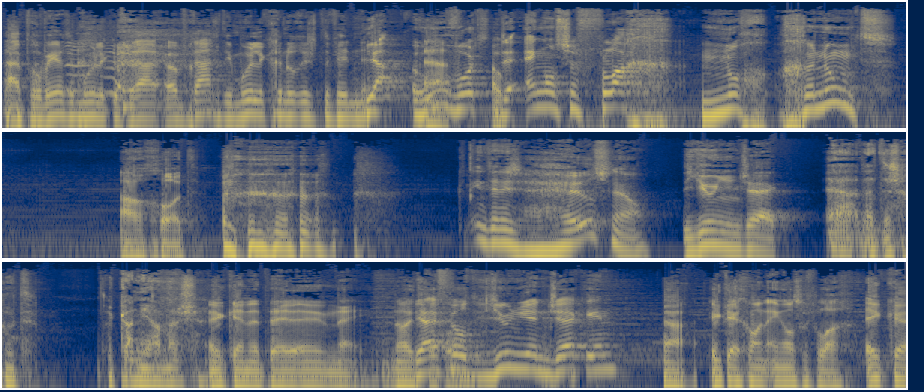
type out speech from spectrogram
Hij probeert een, moeilijke vraag, een vraag die moeilijk genoeg is te vinden. Ja, hoe Ja. wordt Oh. de Engelse vlag nog genoemd? Oh god. Quinten is heel snel. De Union Jack. Ja, dat is goed. Dat kan niet anders. Ik ken het, eh, nee. Nooit Jij vult Union Jack in. Ja, ik kreeg gewoon Engelse vlag. Ik, eh,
